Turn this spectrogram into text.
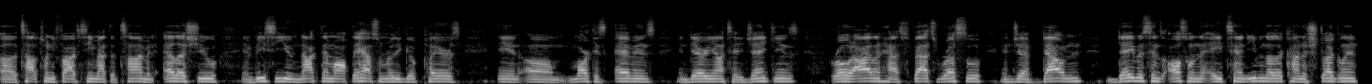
a top 25 team at the time and LSU, and VCU knocked them off. They have some really good players in um, Marcus Evans and De'Riante Jenkins. Rhode Island has Fats Russell and Jeff Dowtin. Davidson's also in the A10, even though they're kind of struggling.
